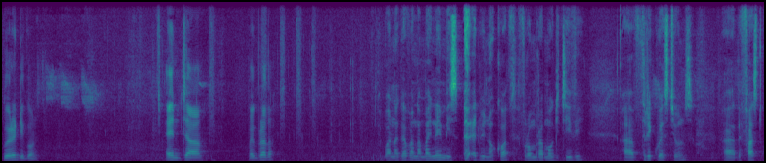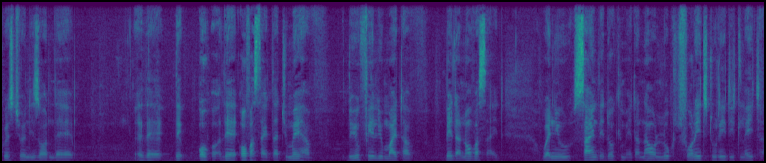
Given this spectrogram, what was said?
we already gone. And uh, my brother, Bwana Governor, my name is Edwin Okoth from Ramogi TV. I have three questions. Uh, the first question is on the, the, the, the oversight that you may have. Do you feel you might have made an oversight when you signed the document and now looked for it to read it later?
